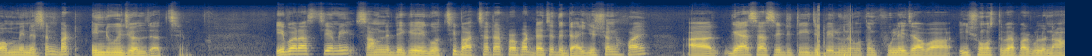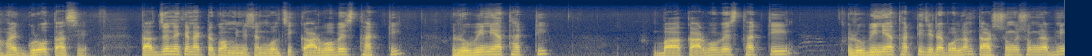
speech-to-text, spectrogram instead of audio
কম্বিনেশন বাট ইন্ডিভিজুয়াল যাচ্ছে। এবার আসছি আমি সামনের দিকে এগোচ্ছি বাচ্চাটার প্রপার যাতে ডাইজেশন হয়, আর গ্যাস অ্যাসিডিটি যে বেলুনের মতন ফুলে যাওয়া, এই সমস্ত ব্যাপারগুলো না হয় গ্রোথ আসে। তার জন্য এখানে একটা কম্বিনেশন বলছি কার্বোবেস থার্টি রুবিনিয়া থার্টি বা কার্বোবেস থার্টি, রুবিনিয়া থার্টি যেটা বললাম, তার সঙ্গে সঙ্গে আপনি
